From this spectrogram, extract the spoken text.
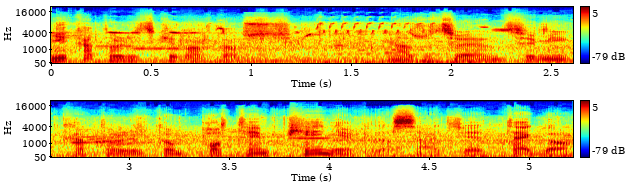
niekatolickie wartości, narzucającymi katolikom potępienie w zasadzie tego,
